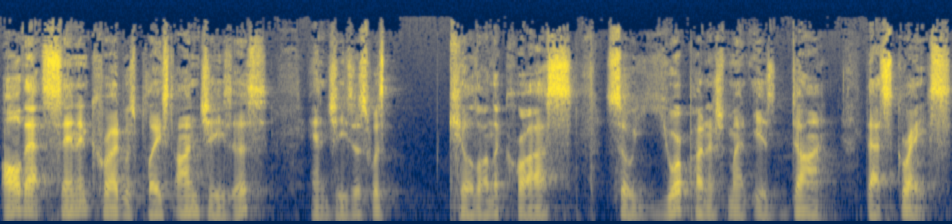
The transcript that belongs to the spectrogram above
All that sin and crud was placed on Jesus, and Jesus was killed on the cross. So your punishment is done. That's grace.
